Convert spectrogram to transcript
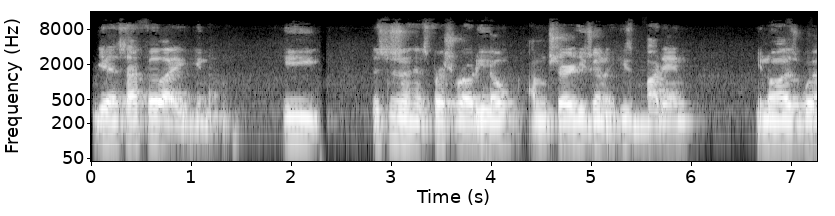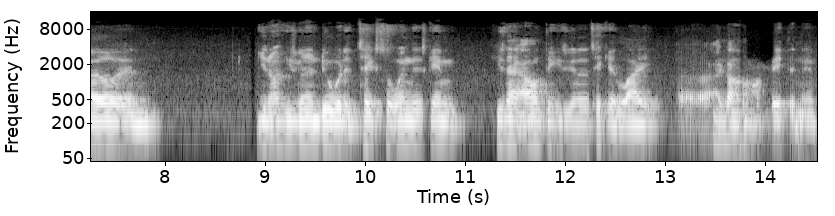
Yes, I feel like you know he. This isn't his first rodeo. I'm sure he's gonna he's bought in, you know, as well, and you know he's gonna do what it takes to win this game. He's not. I don't think he's gonna take it light. Uh, I got my faith in him.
